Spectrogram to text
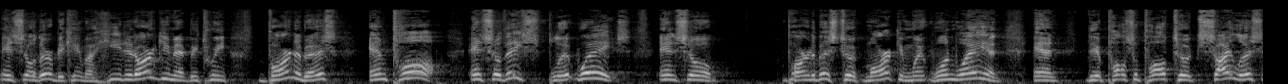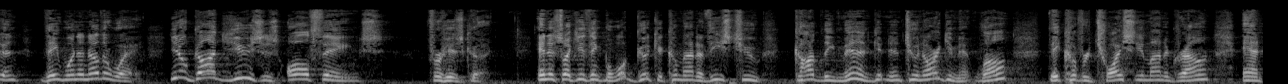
And so there became a heated argument between Barnabas and Paul. And so they split ways. And so Barnabas took Mark and went one way, and, and the Apostle Paul took Silas and they went another way. You know, God uses all things for his good. And it's like you think, well, what good could come out of these two godly men getting into an argument? Well, they covered twice the amount of ground. And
